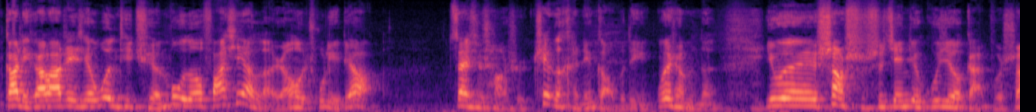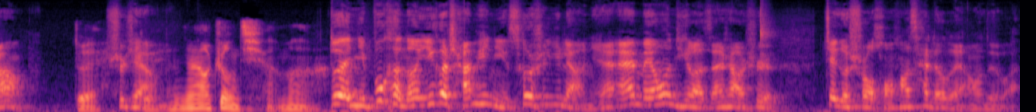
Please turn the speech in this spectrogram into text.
嘎里嘎啦这些问题全部都发现了，然后处理掉，再去尝试，这个肯定搞不定。为什么呢？因为上市时间就估计要赶不上了，对，是这样。人家要挣钱嘛。对你不可能一个产品你测试一两年，哎，没问题了，咱上市，这个时候黄花菜都凉了，对吧？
